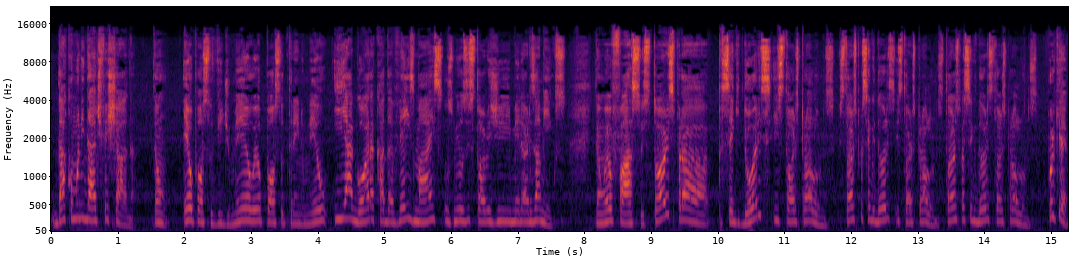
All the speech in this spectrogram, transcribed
da comunidade fechada. Então, eu posto vídeo meu, eu posto treino meu e agora cada vez mais os meus stories de melhores amigos. Então eu faço stories para seguidores e stories para alunos. Stories para seguidores, stories para alunos. Stories para seguidores, stories para alunos. Por quê?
